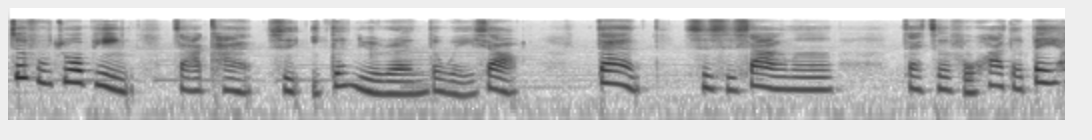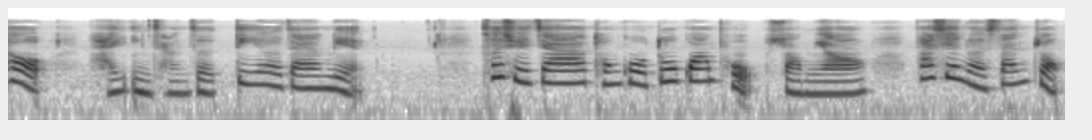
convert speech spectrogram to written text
这幅作品乍看是一个女人的微笑，但事实上呢，在这幅画的背后还隐藏着第二张脸。科学家通过多光谱扫描，发现了三种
